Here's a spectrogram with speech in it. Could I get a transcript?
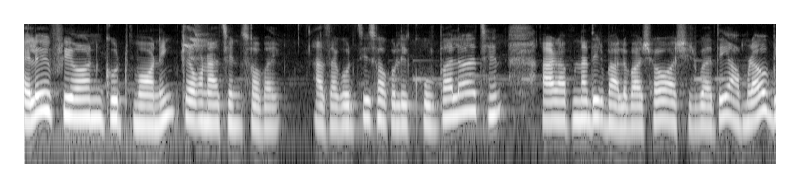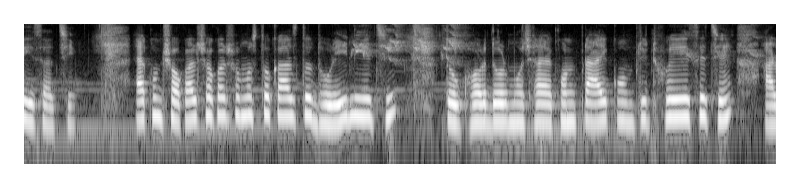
হ্যালো এভরিওয়ান গুড মর্নিং কেমন আছেন সবাই? আশা করছি সকলে খুব ভালো আছেন আর আপনাদের ভালোবাসা ও আশীর্বাদে আমরাও বেশ আছি। এখন সকাল সকাল সমস্ত কাজ তো ধরেই নিয়েছি। তো ঘর দোর মোছা এখন প্রায় কমপ্লিট হয়ে এসেছে আর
